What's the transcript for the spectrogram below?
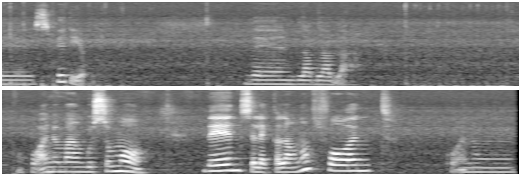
this video. Then blah blah blah. Kung ano man gusto mo. Then select ka lang ng font kung anong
